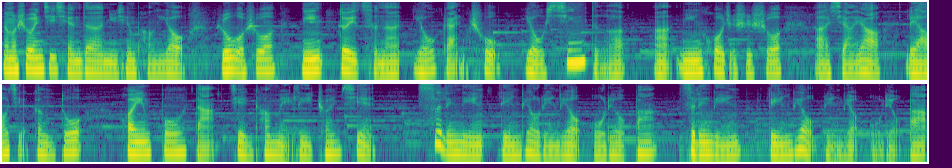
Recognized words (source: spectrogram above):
那么，收音机前的女性朋友，如果说您对此呢有感触、有心得啊，您或者是说啊想要了解更多，欢迎拨打健康美丽专线四零零零六零六五六八四零零零六零六五六八。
